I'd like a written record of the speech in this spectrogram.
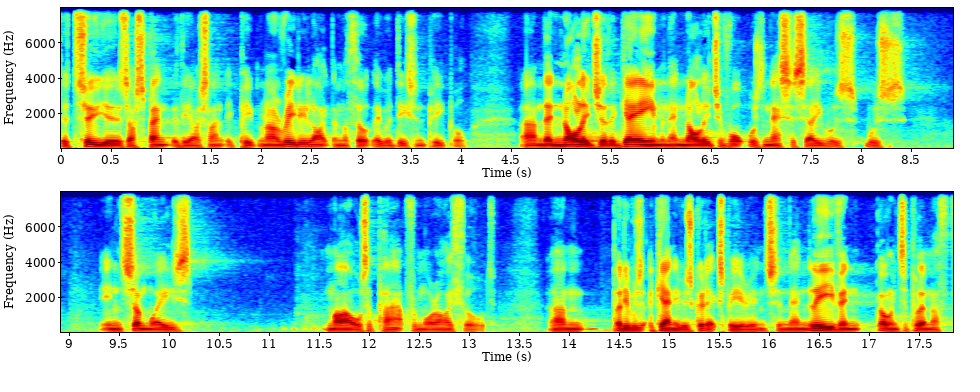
the two years I spent with the Icelandic people, and I really liked them, I thought they were decent people. Um, their knowledge of the game and their knowledge of what was necessary was, was in some ways miles apart from what I thought. Um, but it was again, it was a good experience. And then leaving, going to Plymouth,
